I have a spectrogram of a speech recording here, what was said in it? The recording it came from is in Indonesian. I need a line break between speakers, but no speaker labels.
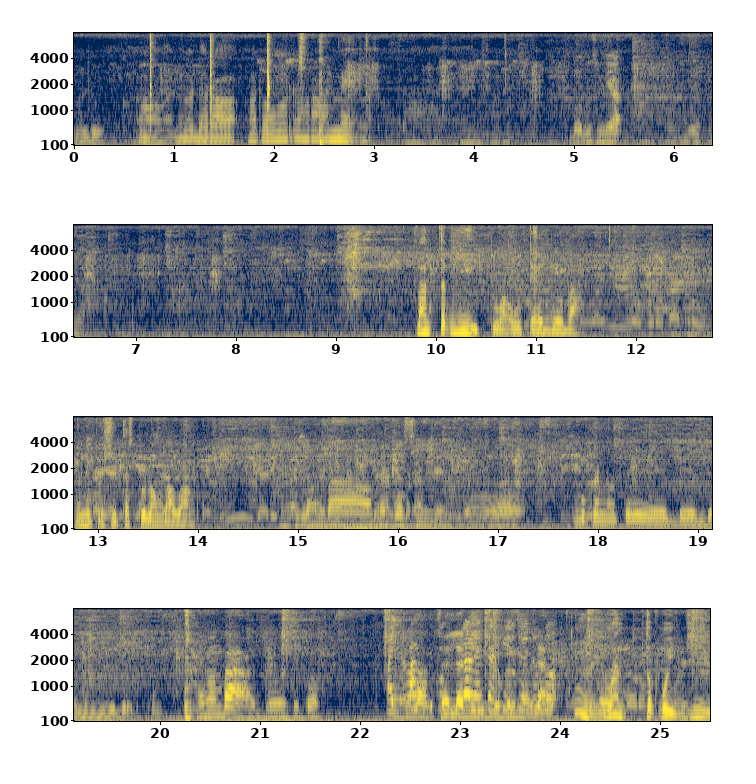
Aduh.
Ah, ini ada ra- ada orang rame.
Bagus nih ya.
Mantep gitu ah, UTB bang. Universitas Tulang Bawang.
Tulang Bawang sih.
Bukan UTB yang dia mau menyebutkan.
emang bagus itu
Ayo lah,
saya lihat di
jalan
Google
hmm, mantep woi gila.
